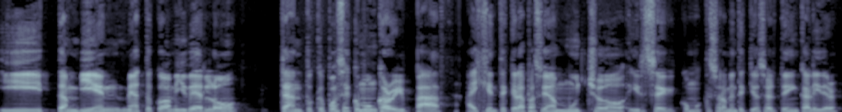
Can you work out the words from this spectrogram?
Y también me ha tocado a mí verlo tanto que puede ser como un career path, hay gente que le apasiona mucho irse como que solamente quiero ser technical leader,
